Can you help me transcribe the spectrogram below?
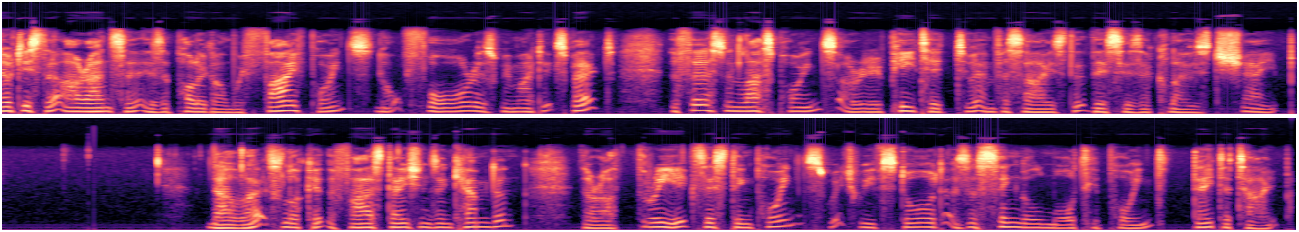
Notice that our answer is a polygon with 5 points, not 4 as we might expect. The first and last points are repeated to emphasize that this is a closed shape. Now let's look at the fire stations in Camden. There are three existing points which we've stored as a single multi-point data type.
